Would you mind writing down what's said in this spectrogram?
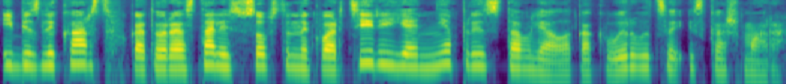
и без лекарств, которые остались в собственной квартире, я не представляла, как вырваться из кошмара.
